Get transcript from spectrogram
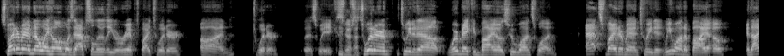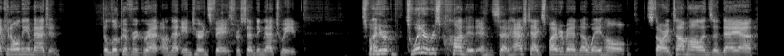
Spider Man No Way Home was absolutely ripped by Twitter on Twitter this week. So Twitter tweeted out, We're making bios. Who wants one? At Spider Man tweeted, We want a bio. And I can only imagine the look of regret on that intern's face for sending that tweet. Spider Twitter responded and said hashtag Spider-Man No Way Home, starring Tom Holland, Zendaya,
